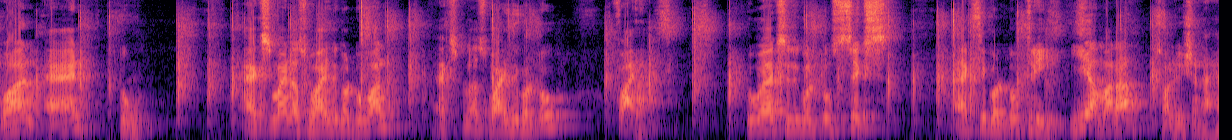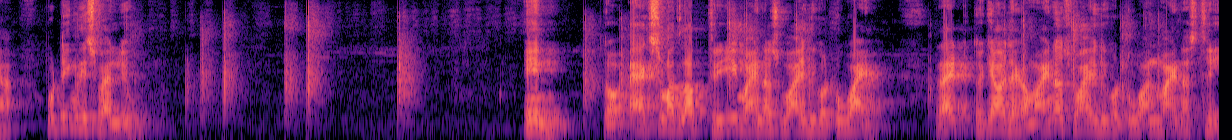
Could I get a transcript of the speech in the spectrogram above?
one and two x minus y is equal to one x plus y is two five two x is equal to six x equal to three ये हमारा सॉल्यूशन आया। Putting this value in. तो x मतलब three minus y is equal to wine right तो क्या हो जाएगा? Minus y is equal to one minus three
